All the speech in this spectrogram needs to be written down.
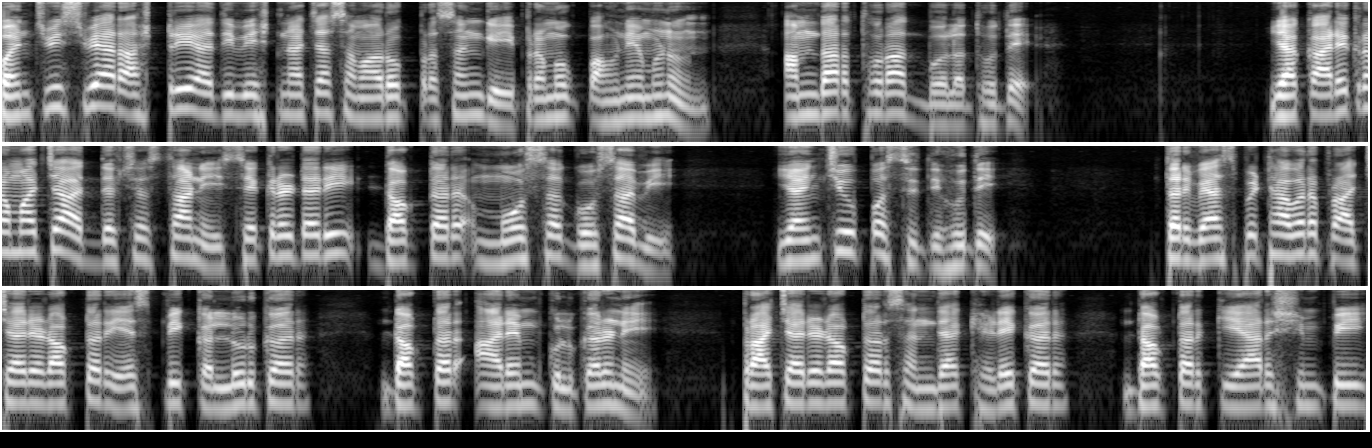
पंचवीसव्या राष्ट्रीय अधिवेशनाच्या समारोप प्रसंगी प्रमुख पाहुणे म्हणून आमदार थोरात बोलत होते. या कार्यक्रमाच्या अध्यक्षस्थानी सेक्रेटरी डॉक्टर मोस गोसावी यांची उपस्थिती होती. तर व्यासपीठावर प्राचार्य doctor S P Kallurkar doctor R M Kulkarni प्राचार्य doctor Sandhya Khedekar doctor K R Shimpi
